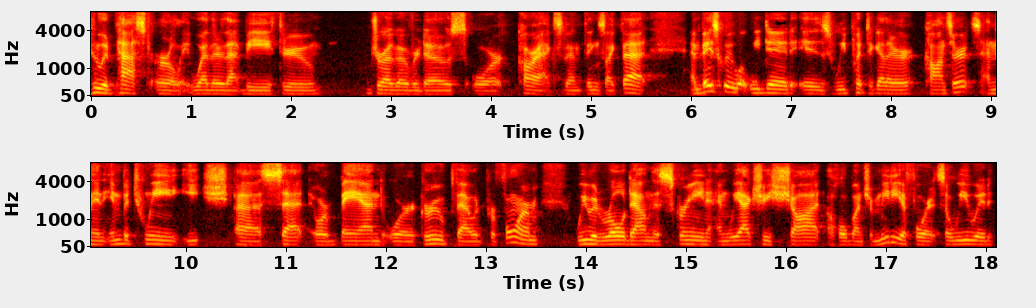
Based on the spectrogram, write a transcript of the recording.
who had passed early whether that be through drug overdose or car accident things like that and basically, what we did is we put together concerts, and then in between each uh, set or band or group that would perform, we would roll down this screen and we actually shot a whole bunch of media for it. So we would,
